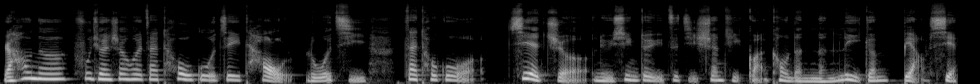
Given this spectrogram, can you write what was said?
然后呢，父权社会再透过这一套逻辑，再透过借着女性对于自己身体管控的能力跟表现，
